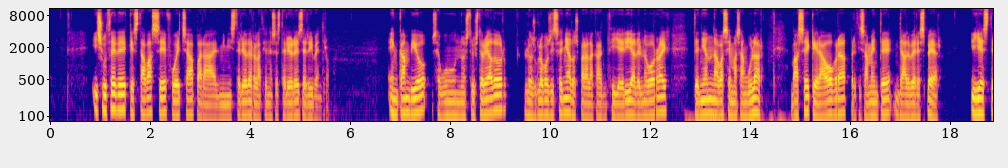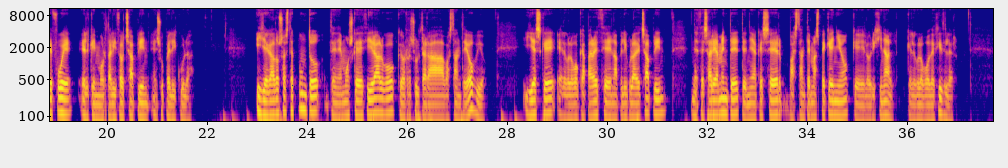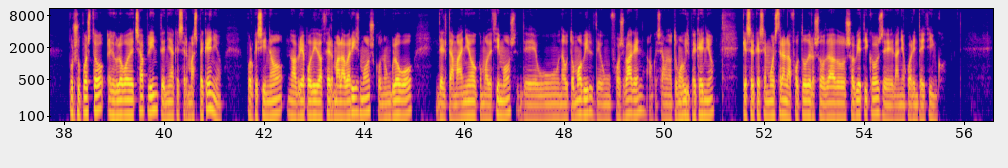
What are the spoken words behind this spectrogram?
Y sucede que esta base fue hecha para el Ministerio de Relaciones Exteriores de Ribbentrop. En cambio, según nuestro historiador, los globos diseñados para la Cancillería del Nuevo Reich tenían una base más angular, base que era obra precisamente de Albert Speer, y este fue el que inmortalizó Chaplin en su película. Y llegados a este punto, tenemos que decir algo que os resultará bastante obvio. Y es que el globo que aparece en la película de Chaplin necesariamente tenía que ser bastante más pequeño que el original, que el globo de Hitler. Por supuesto, el globo de Chaplin tenía que ser más pequeño, porque si no, no habría podido hacer malabarismos con un globo del tamaño, como decimos, de un automóvil, de un Volkswagen, aunque sea un automóvil pequeño, que es el que se muestra en la foto de los soldados soviéticos del año 45.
